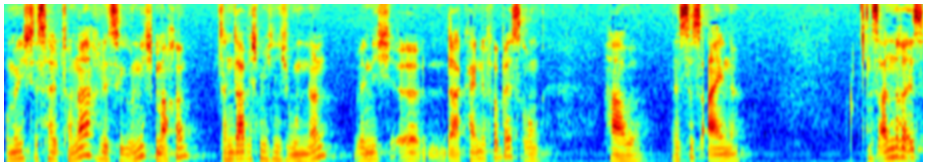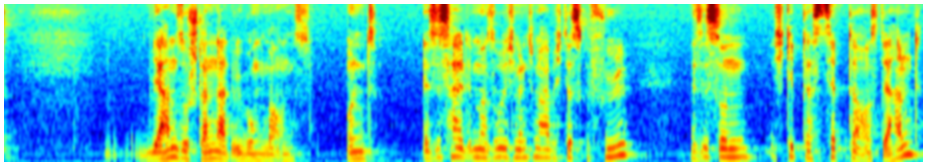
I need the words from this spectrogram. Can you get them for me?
Und wenn ich das halt vernachlässige und nicht mache, dann darf ich mich nicht wundern, wenn ich äh, da keine Verbesserung habe. Das ist das eine. Das andere ist, wir haben so Standardübungen bei uns. Und es ist halt immer so, ich manchmal habe ich das Gefühl, es ist so ein, ich gebe das Zepter aus der Hand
